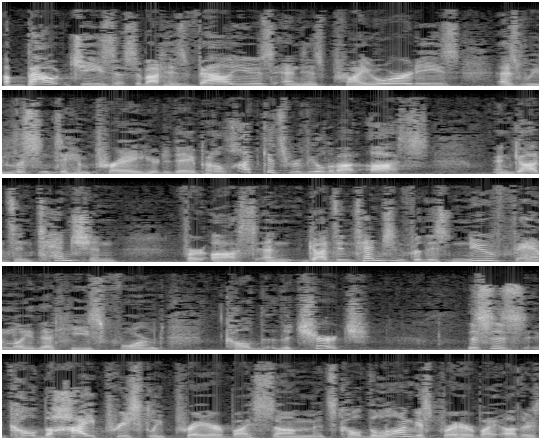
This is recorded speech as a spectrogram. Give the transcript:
about Jesus, about his values and his priorities as we listen to him pray here today. But a lot gets revealed about us and God's intention for us and God's intention for this new family that he's formed called the church. This is called the high priestly prayer by some. It's called the longest prayer by others.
